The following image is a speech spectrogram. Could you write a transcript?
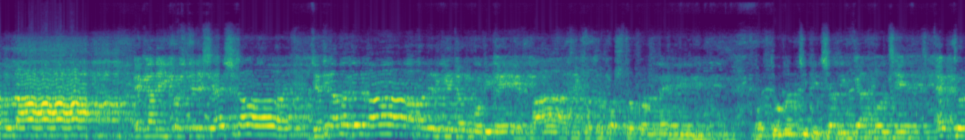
আল্লাহ। এখানেই কষ্টের শেষ নয়। যেদিন আমাদের মা আমাদেরকে জন্ম দিলেন, মা যে কত কষ্ট করলেন। বর্তমান চিকিৎসা বিজ্ঞান বলছে, একজন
